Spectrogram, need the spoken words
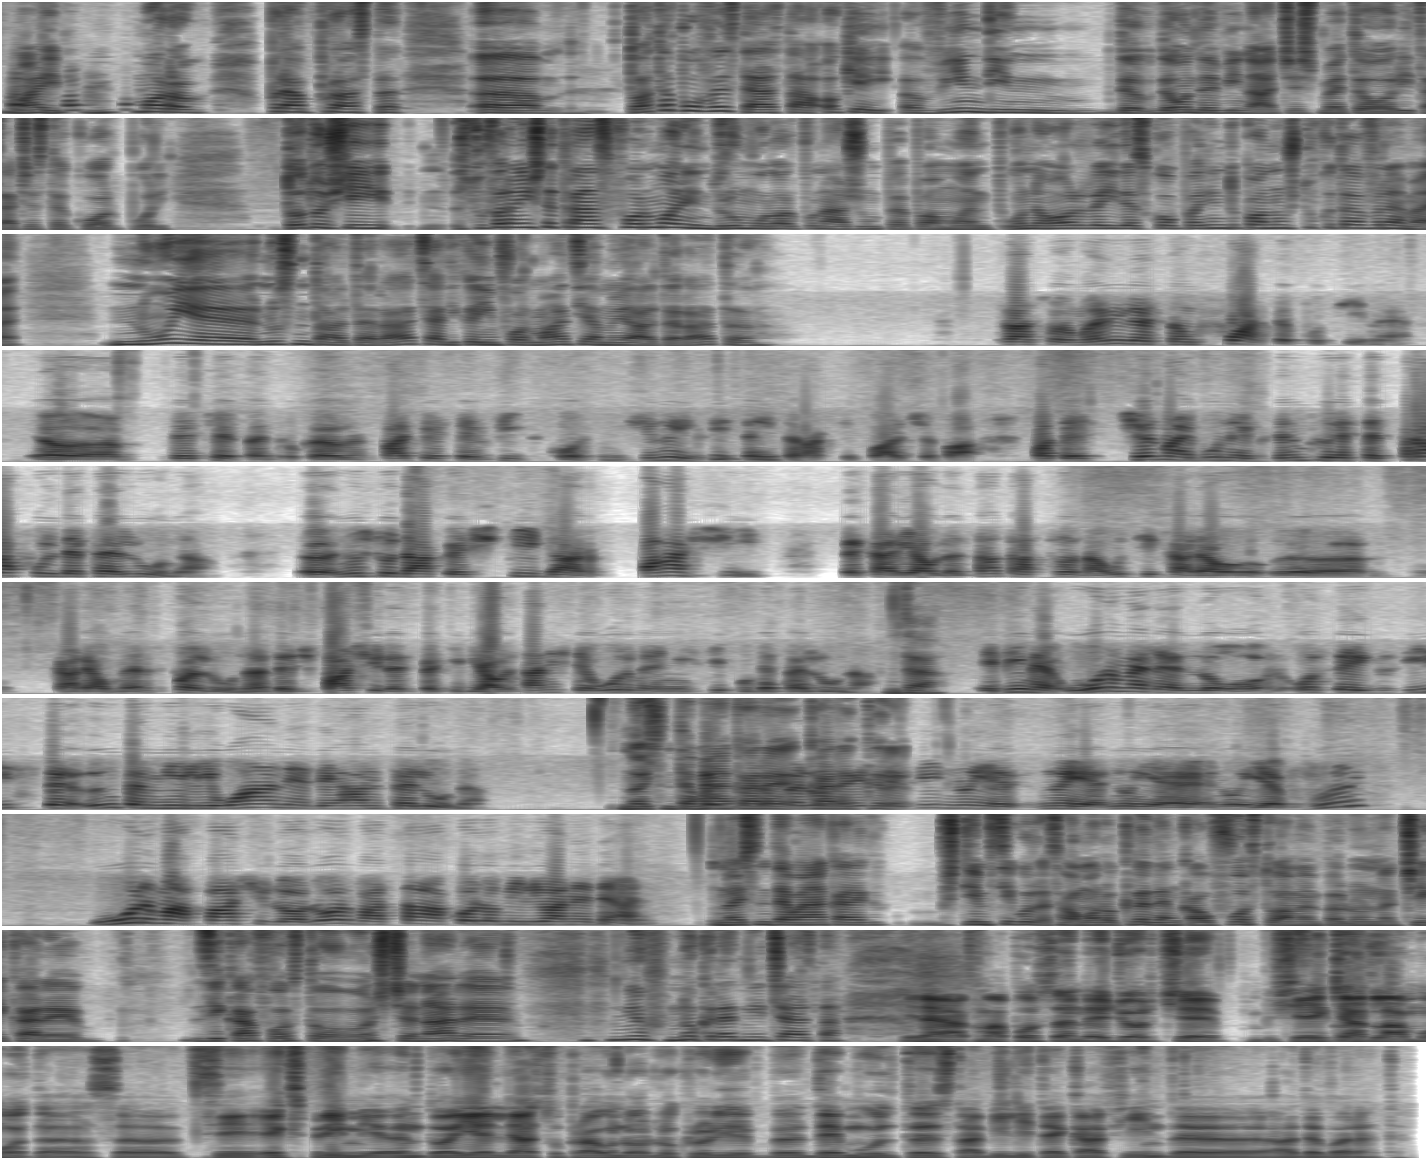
Mai, mă rog, prea proastă. Uh, toată povestea asta, ok, vin din, de, de unde vin acești meteoriți, aceste corpuri, totuși ei suferă niște transformări în drumul lor până ajung pe pământ. Uneori îi descoperim după nu știu câtă vreme. Nu, e, nu sunt alterați? Adică informația nu e alterată? Transformările sunt foarte puține. Uh, de ce? Pentru că în spațiu este vid cosmic și nu există interacție cu altceva. Poate cel mai bun exemplu este praful de pe lună. Uh, nu știu dacă știi, dar pașii pe care i-au lăsat astronauții care au, uh, care au mers pe lună, deci pașii respectivi, i-au lăsat niște urme în nisipul de pe lună. Da. E bine, urmele lor o să existe încă milioane de ani pe lună. Noi suntem Pentru care... că pe care lună este vid, nu e, nu, e, nu, e, nu e vânt, urma pașilor lor va sta acolo milioane de ani. Noi suntem aia care știm sigur, sau mă rog, credem că au fost oameni pe lună, cei care zic că a fost o înscenare, eu nu cred nici asta. Bine, acum poți să negi orice și Sigur. e chiar la modă să-ți exprimi îndoieli asupra unor lucruri de mult stabilite ca fiind adevărate.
